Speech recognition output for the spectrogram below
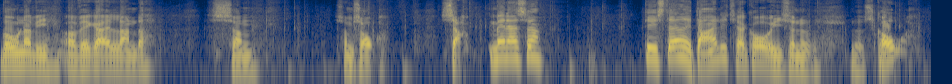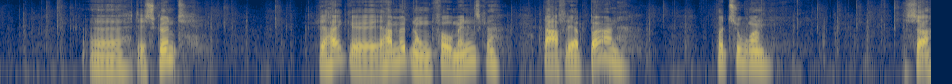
vågner vi og vækker alle andre, som, som sover. Så, men altså, det er stadig dejligt. Jeg går i sådan noget, noget skov. Øh, det er skønt. Jeg har, ikke, øh, jeg har mødt nogle få mennesker. Der er flere børn på turen. Så,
